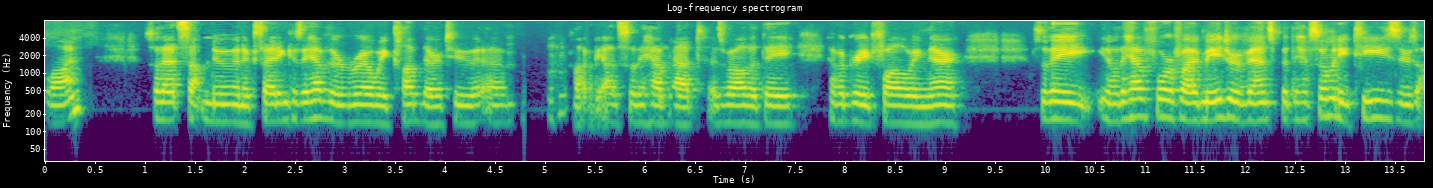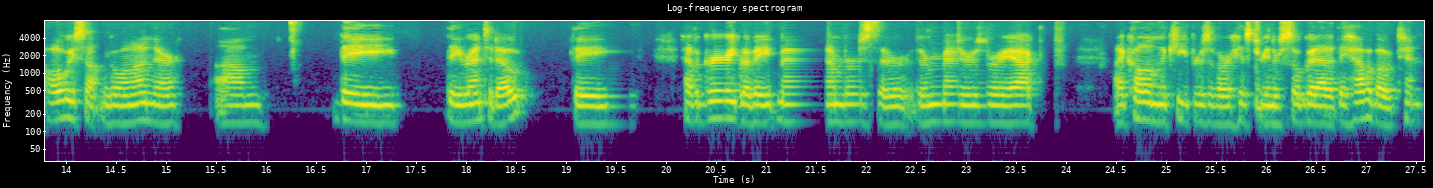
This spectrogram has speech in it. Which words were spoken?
lawn. So that's something new and exciting because they have their railway club there too. Um, mm-hmm. club, yeah. So they have that as well. That they have a great following there. So they, you know, they have four or five major events, but they have so many teas. There's always something going on there. Um, they they rent it out. They have a great of eight men members. Their their measures very active. I call them the keepers of our history, and they're so good at it. They have about ten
